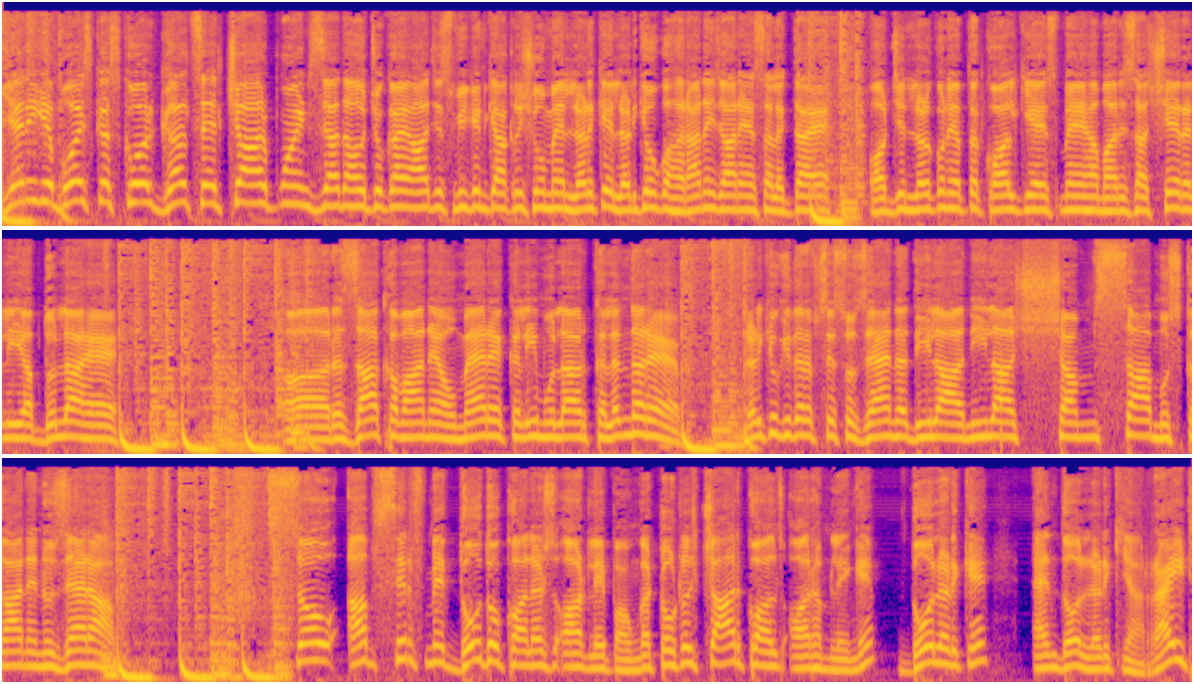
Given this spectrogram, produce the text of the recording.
यानी कि बॉयज़ का स्कोर गर्ल्स से चार पॉइंट ज़्यादा हो चुका है। आज इस वीकेंड के आखिरी शो में लड़के लड़कियों को हराने जा रहे हैं ऐसा लगता है। और जिन लड़कों ने अब तक कॉल किया इसमें हमारे साथ शेर अली अब्दुल्ला है रज्जाक खवान है उमैर है कलीमुल्ला और कलंदर है। लड़कियों की तरफ़ से सुजैन अदीला अनीला शमसा मुस्कान है नुजैरा। सो so, अब सिर्फ़ मैं दो दो कॉलर्स और ले पाऊँगा। टोटल चार कॉल्स और हम लेंगे। दो लड़के एंड दो लड़कियाँ राइट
